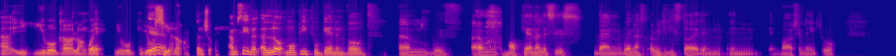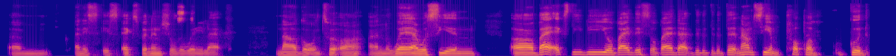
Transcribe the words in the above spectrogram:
uh, you, you, will go a long way. You will you'll yeah. see a lot of potential. I'm seeing a, a lot more people getting involved um, with um, market analysis than when I originally started in in, in March and April, um, and it's it's exponential the way like now go on Twitter and where I was seeing uh buy XDB or buy this or buy that. Da, da, da, now I'm seeing proper good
